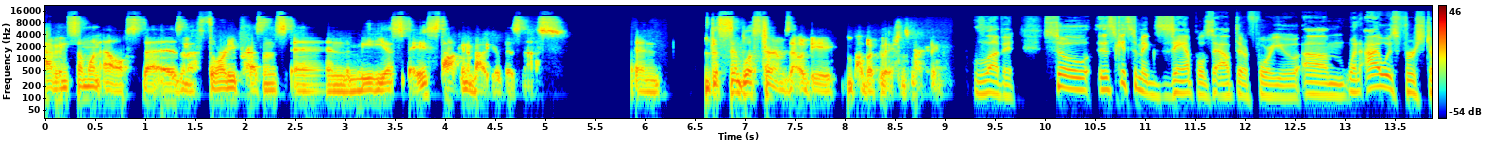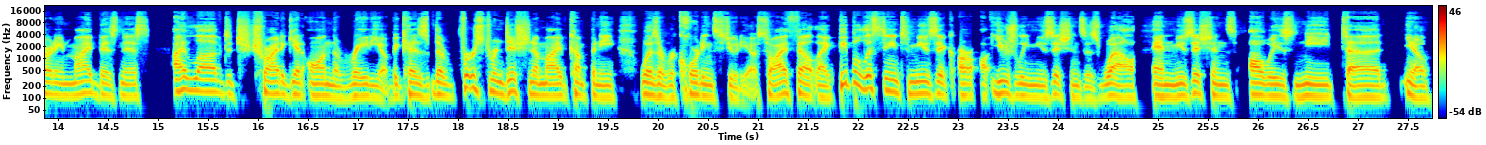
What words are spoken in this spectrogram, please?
having someone else that is an authority presence in the media space talking about your business. And the simplest terms, that would be public relations marketing. Love it. So let's get some examples out there for you. Um, when I was first starting my business, I loved to try to get on the radio because the first rendition of my company was a recording studio. So I felt like people listening to music are usually musicians as well. And musicians always need to, you know,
